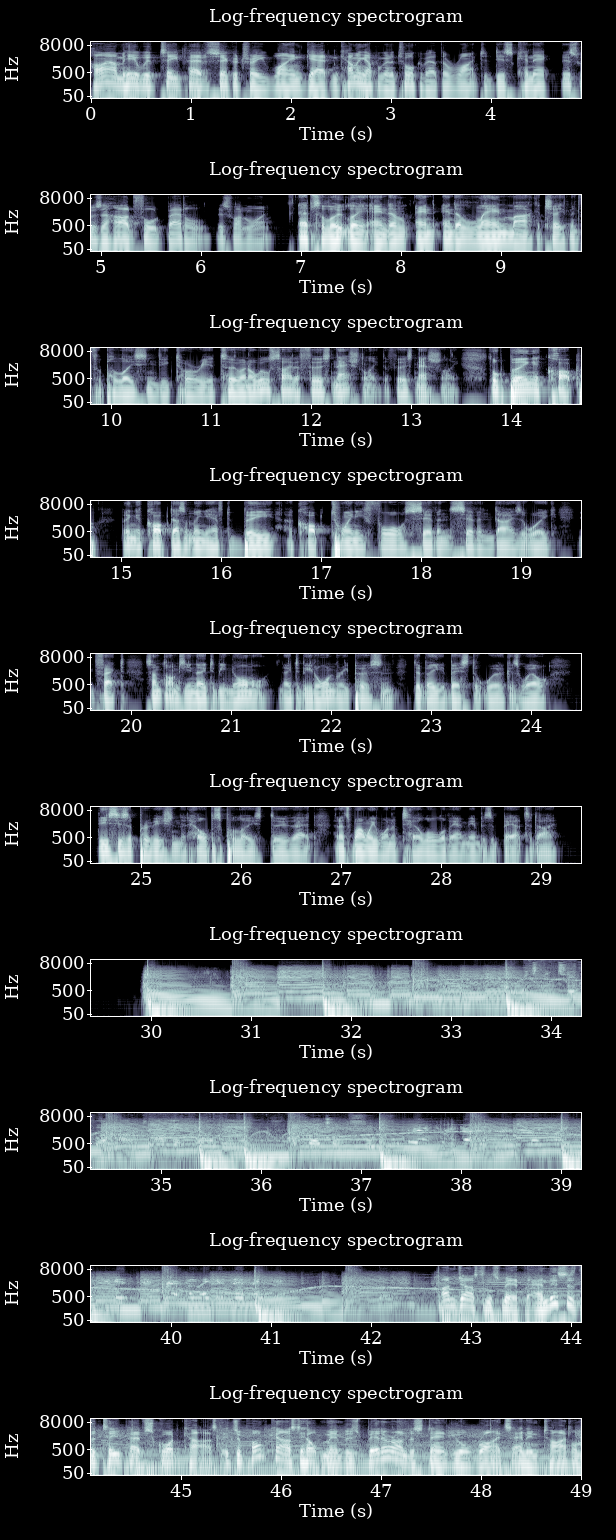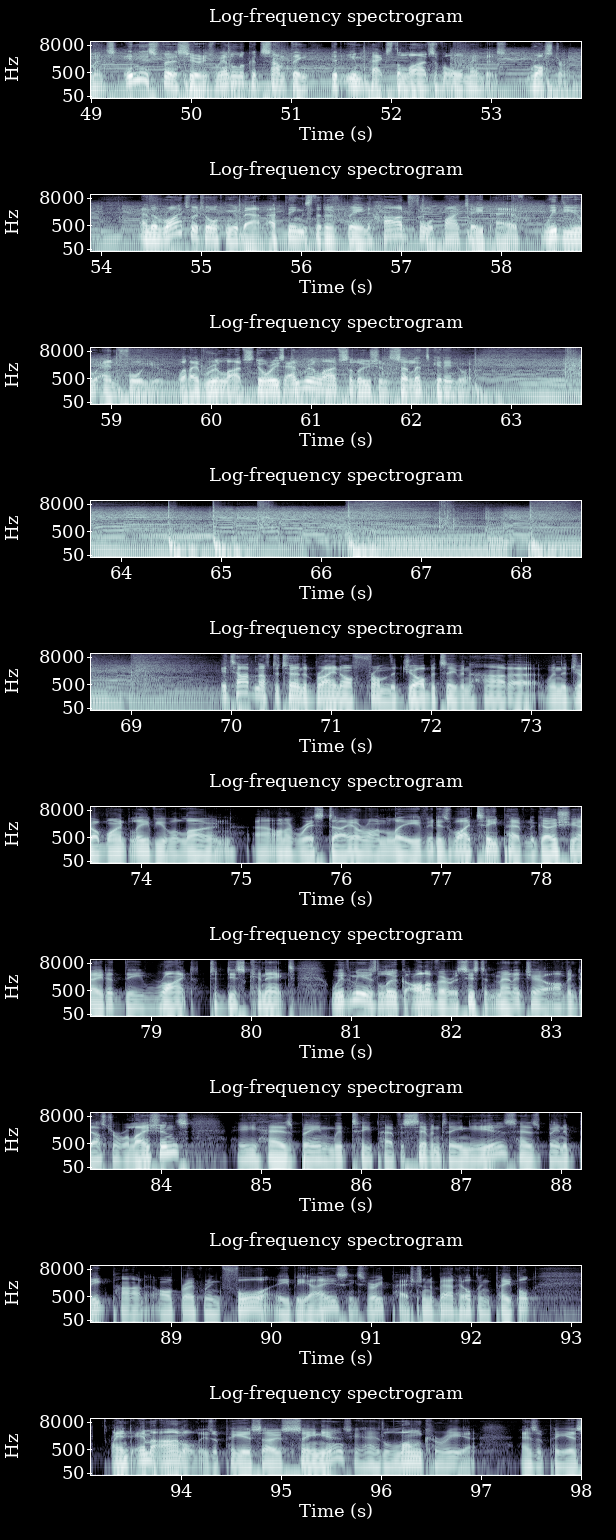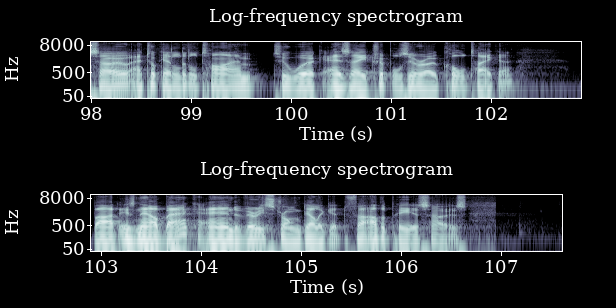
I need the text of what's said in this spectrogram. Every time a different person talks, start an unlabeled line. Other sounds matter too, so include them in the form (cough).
Hi, I'm here with TPAV Secretary Wayne Gatt, and coming up, we're going to talk about the right to disconnect. This was a hard fought battle, this one, Wayne.
Absolutely, and a, and and a landmark achievement for police in Victoria too. And I will say the first nationally, the first nationally. Look, being a cop, being a cop doesn't mean you have to be a cop 24 7, seven days a week. In fact, sometimes you need to be normal. You need to be an ordinary person to be your best at work as well. This is a provision that helps police do that, and it's one we want to tell all of our members about today.
Richmond 2 Can I have Approach on foot.
I'm Justin Smith, and this is the TPAV Squadcast. It's a podcast to help members better understand your rights and entitlements. In this first series, we're going to look at something that impacts the lives of all members rostering. And the rights we're talking about are things that have been hard fought by TPAV with you and for you. We'll have real life stories and real life solutions, so let's get into it. It's hard enough to turn the brain off from the job. It's even harder when the job won't leave you alone uh, on a rest day or on leave. It is why TPAV negotiated the right to disconnect. With me is Luke Oliver, Assistant Manager of Industrial Relations. He has been with TPAV for 17 years, has been a big part of brokering for EBAs. He's very passionate about helping people. And Emma Arnold is a PSO senior. She had a long career as a PSO. I took out a little time to work as a triple zero call taker, but is now back and a very strong delegate for other PSOs.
